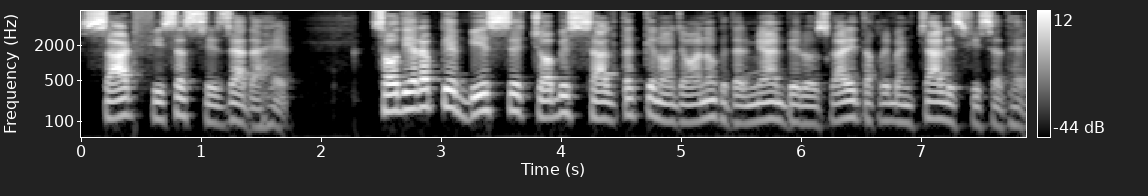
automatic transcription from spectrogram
ساٹھ فیصد سے زیادہ ہے۔ سعودی عرب کے بیس سے چوبیس سال تک کے نوجوانوں کے درمیان بے روزگاری تقریباً چالیس فیصد ہے۔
